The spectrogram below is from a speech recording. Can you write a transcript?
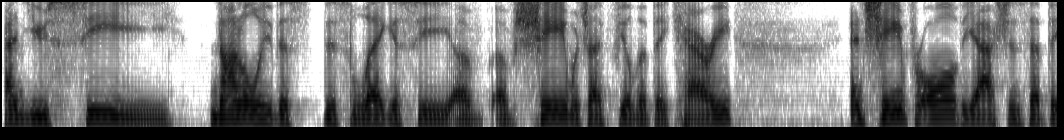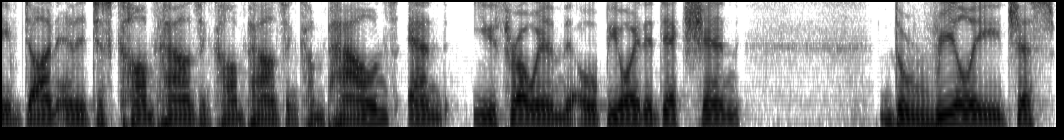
And you see not only this this legacy of, of shame, which I feel that they carry, and shame for all of the actions that they've done, and it just compounds and compounds and compounds. And you throw in the opioid addiction, the really just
